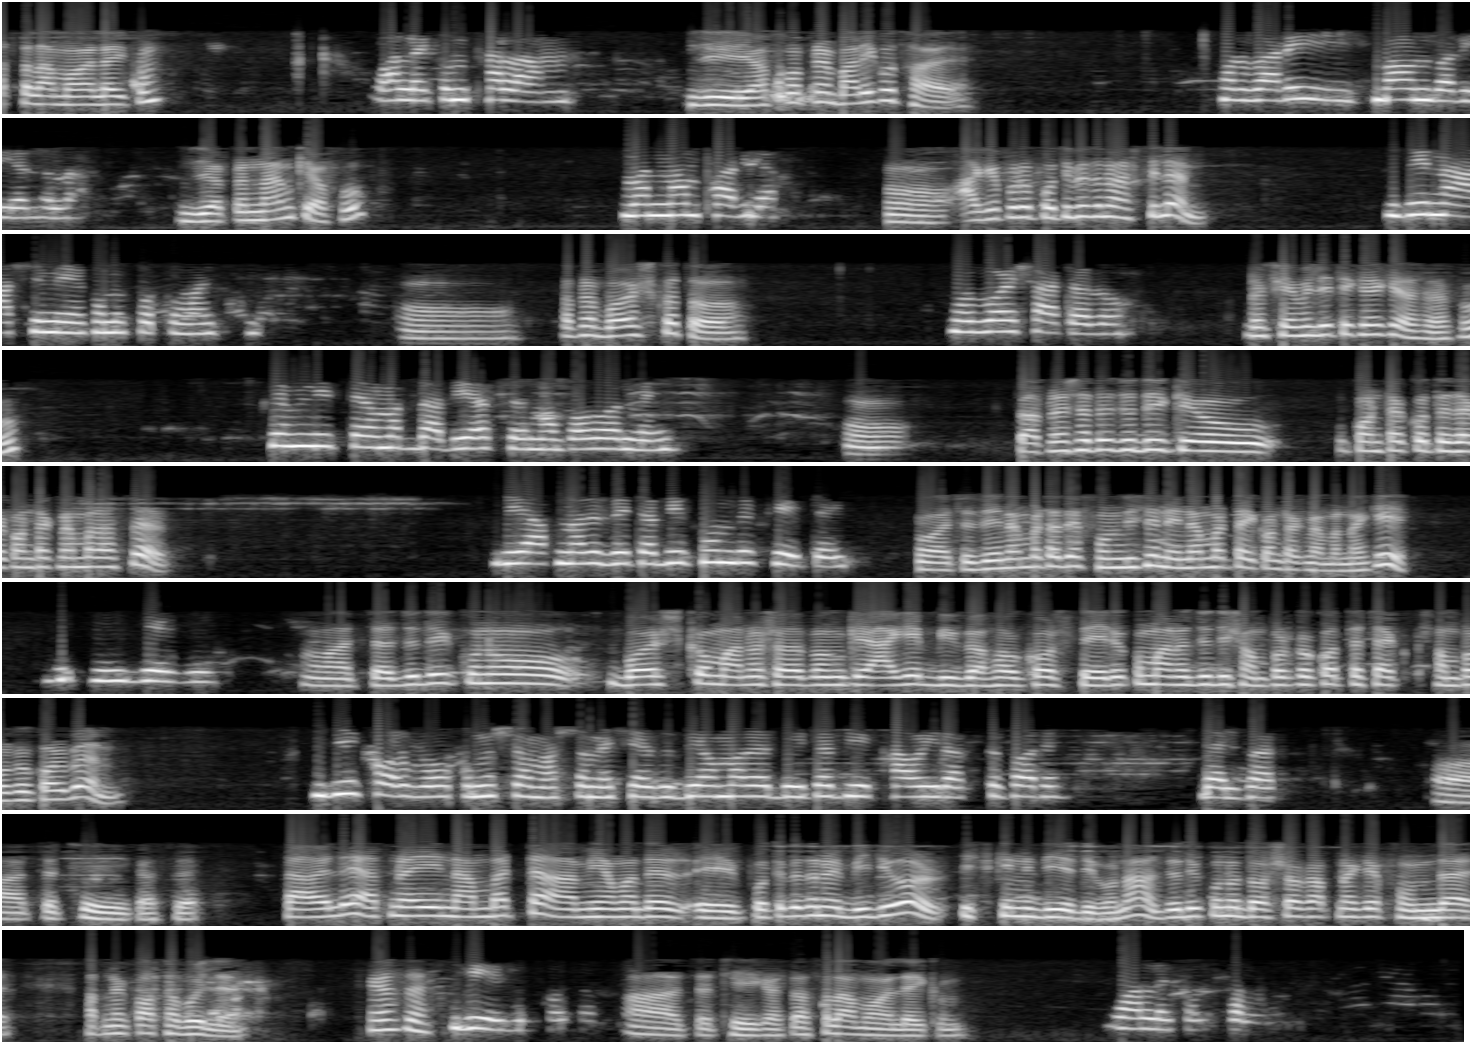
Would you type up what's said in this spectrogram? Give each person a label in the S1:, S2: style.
S1: আসসালামু আলাইকুম।
S2: ওয়ালাইকুম সালাম।
S1: জি আপু আপনার বাড়ি কোথায়?
S2: আমার বাড়ি বাউনবাড়িয়া জেলা।
S1: জি আপনার নাম কি আপু?
S2: আমার নাম ফারিয়া।
S1: ও আগে পুরো প্রতিবেদনে আসছিলেন?
S2: জি না আসিনি এখনও প্রথম আসছি।
S1: ও আপনার বয়স কত?
S2: আমার বয়স আঠারো।
S1: আপনার ফ্যামিলিতে কে কে আছে আপু?
S2: ফ্যামিলিতে আমার দাদি আছে মা বাবা নেই।
S1: ও তো আপনার সাথে যদি কেউ কন্ট্যাক্ট করতে চায় কন্ট্যাক্ট নাম্বার আছে?
S2: জি আপনারা যেটা দিয়ে ফোন দিচ্ছি এটাই।
S1: ও আচ্ছা যে নাম্বারটা দিয়ে ফোন দিয়েছেন এই নাম্বারটাই কন্ট্যাক্ট নাম্বার নাকি?
S2: জি জি
S1: ও আচ্ছা যদি কোনো বয়স্ক মানুষ এবং কি আগে বিবাহ করছে এরকম মানুষ যদি সম্পর্ক করতে চায় সম্পর্ক করবেন?
S2: জি করব কোনো সমস্যা নেই। সে যদি আমার দুইটা দিয়ে খাওয়াই রাখতে পারে ডাল ভাত
S1: আচ্ছা ঠিক আছে। তাহলে আপনার এই নাম্বারটা আমি আমাদের এই প্রতিবেদনের ভিডিওর স্ক্রিনে দিয়ে দিব না? যদি কোনো দর্শক আপনাকে ফোন দেয় আপনি কথা বললেন ঠিক আছে?
S2: জি জি কথা
S1: আচ্ছা ঠিক আছে। আসসালামু আলাইকুম।
S2: ওয়ালাইকুম সালাম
